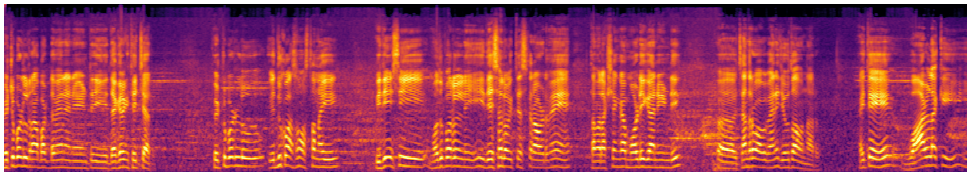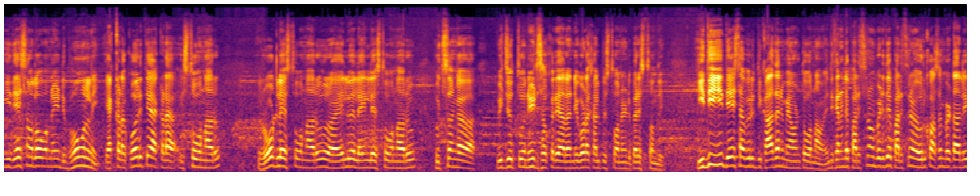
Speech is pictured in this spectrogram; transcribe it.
పెట్టుబడులు రాబట్టడమే అనేటి దగ్గరికి తెచ్చారు. పెట్టుబడులు ఎందుకోసం వస్తున్నాయి? విదేశీ మదుపరుల్ని ఈ దేశంలోకి తీసుకురావడమే తమ లక్ష్యంగా మోడీ కానివ్వండి చంద్రబాబు కానీ చెబుతూ ఉన్నారు. అయితే వాళ్ళకి ఈ దేశంలో ఉన్న భూముల్ని ఎక్కడ కోరితే అక్కడ ఇస్తూ ఉన్నారు. రోడ్లు వేస్తూ ఉన్నారు రైల్వే లైన్లు వేస్తూ ఉన్నారు ఉచితంగా విద్యుత్తు నీటి సౌకర్యాలన్నీ కూడా కల్పిస్తూ ఉన్న పరిస్థితి ఉంది. ఇది దేశ అభివృద్ధి కాదని మేము అంటూ ఉన్నాం. ఎందుకంటే పరిశ్రమ పెడితే పరిశ్రమ ఎవరి కోసం పెట్టాలి?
